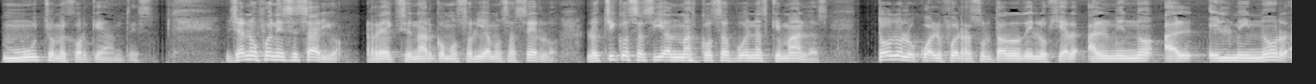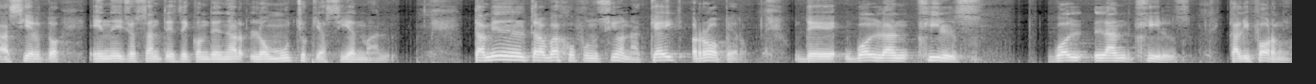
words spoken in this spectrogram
mucho mejor que antes. Ya no fue necesario reaccionar como solíamos hacerlo. Los chicos hacían más cosas buenas que malas, todo lo cual fue resultado de elogiar al, menor, al menor acierto en ellos antes de condenar lo mucho que hacían mal. También en el trabajo funciona. Kate Roper de Woodland Hills, Woodland Hills, California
